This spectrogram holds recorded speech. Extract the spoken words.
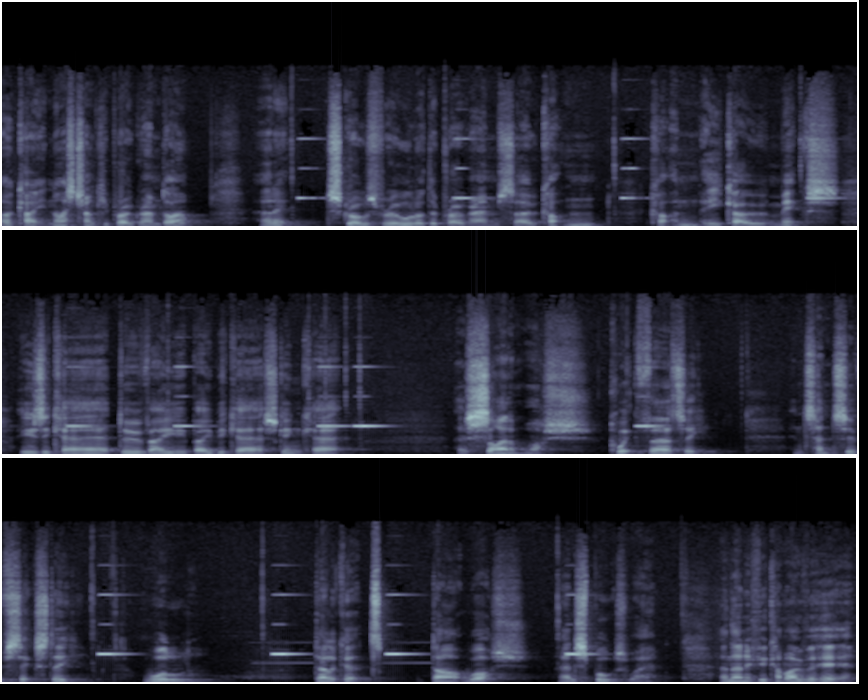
Okay, nice chunky program dial and it scrolls through all of the programs. So cotton, cotton eco, mix, easy care, duvet, baby care, skin care. There's silent wash, quick 30, intensive 60, wool, delicate, dark wash and sportswear. And then if you come over here,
